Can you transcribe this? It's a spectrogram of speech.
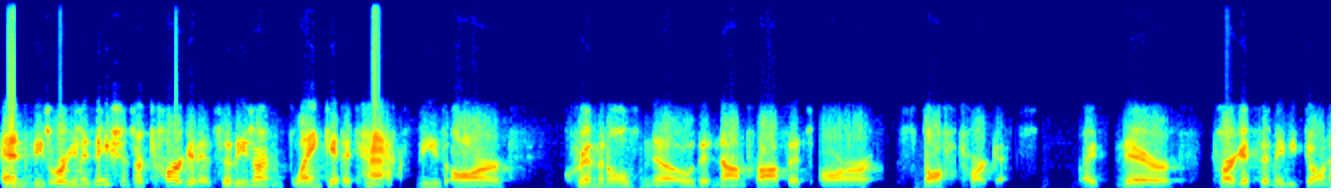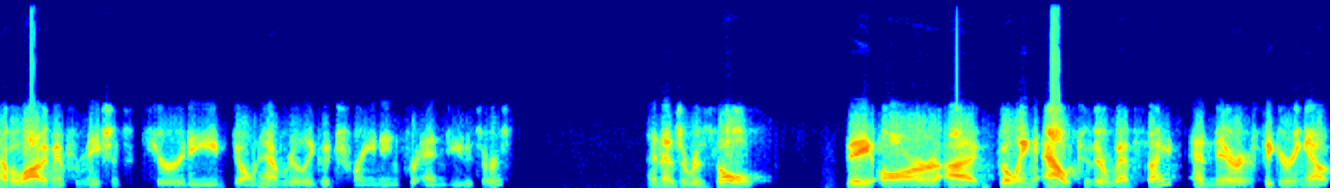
And these organizations are targeted. So these aren't blanket attacks. These are criminals know that nonprofits are soft targets. Right? They're targets that maybe don't have a lot of information security, don't have really good training for end users. And as a result, they are uh, going out to their website and they're figuring out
